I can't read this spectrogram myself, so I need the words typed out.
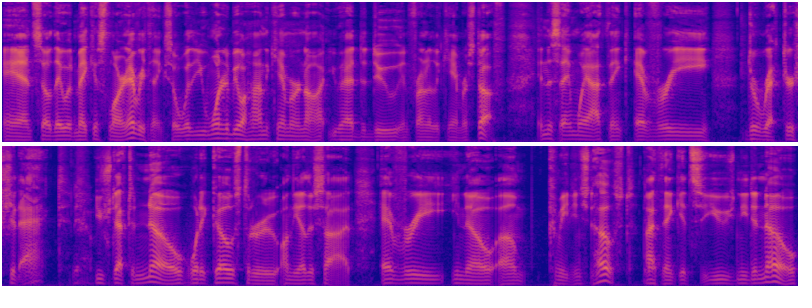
And so they would make us learn everything. So whether you wanted to be behind the camera or not, you had to do in front of the camera stuff. In the same way, I think every director should act. You should have to know what it goes through on the other side. Every you know. Um, comedian should host. I think it's you need to know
